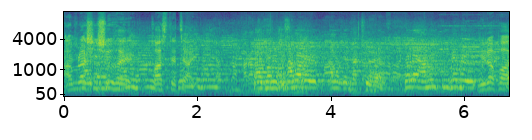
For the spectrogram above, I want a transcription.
আমার শিশু হয়ে বাঁচতে চাই। নিরাপদ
